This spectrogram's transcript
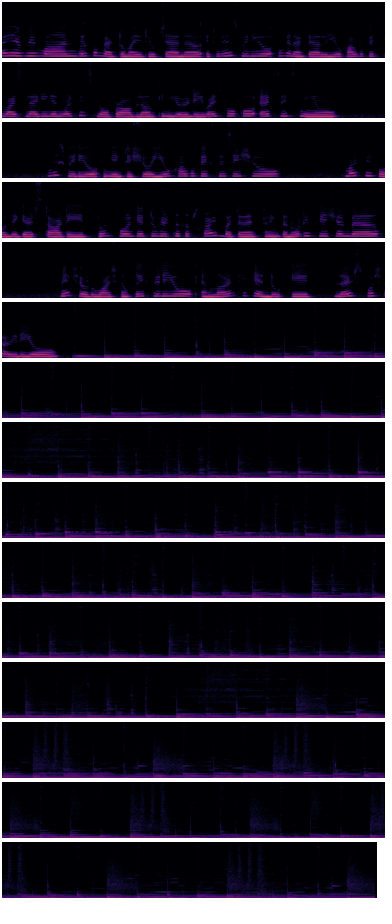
Hi everyone, welcome back to my YouTube channel. In today's video, I'm gonna tell you how to fix device lagging and working slow problem in your device Poco X6 Neo. In this video, I'm going to show you how to fix this issue. But before we get started, don't forget to hit the subscribe button and ring the notification bell. Make sure to watch complete video and learn how you can do it. Let's watch the video.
